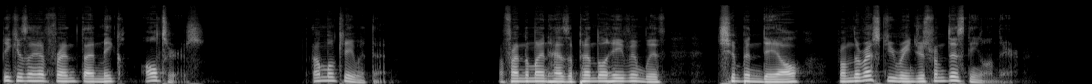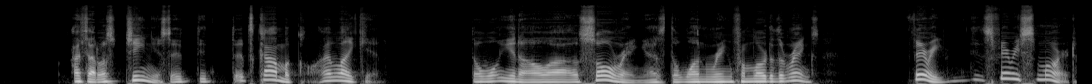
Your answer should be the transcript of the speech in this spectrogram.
because I have friends that make alters. I'm okay with that. A friend of mine has a Pendelhaven with Chip 'n Dale from the Rescue Rangers from Disney on there. I thought it was genius. It, it it's comical. I like it. The one, you know, uh, Sol Ring as the one ring from Lord of the Rings. Very, it's very smart.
